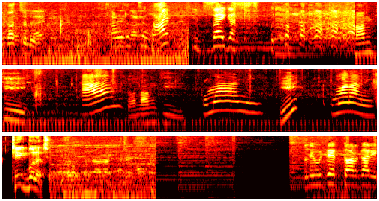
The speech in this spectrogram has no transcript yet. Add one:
তুমি কার ছেলে? বাইগান। নাম কি? হ্যাঁ তোমার নাম কি? কি? ঠিক বলেছ। লিমিটেড তরকারি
